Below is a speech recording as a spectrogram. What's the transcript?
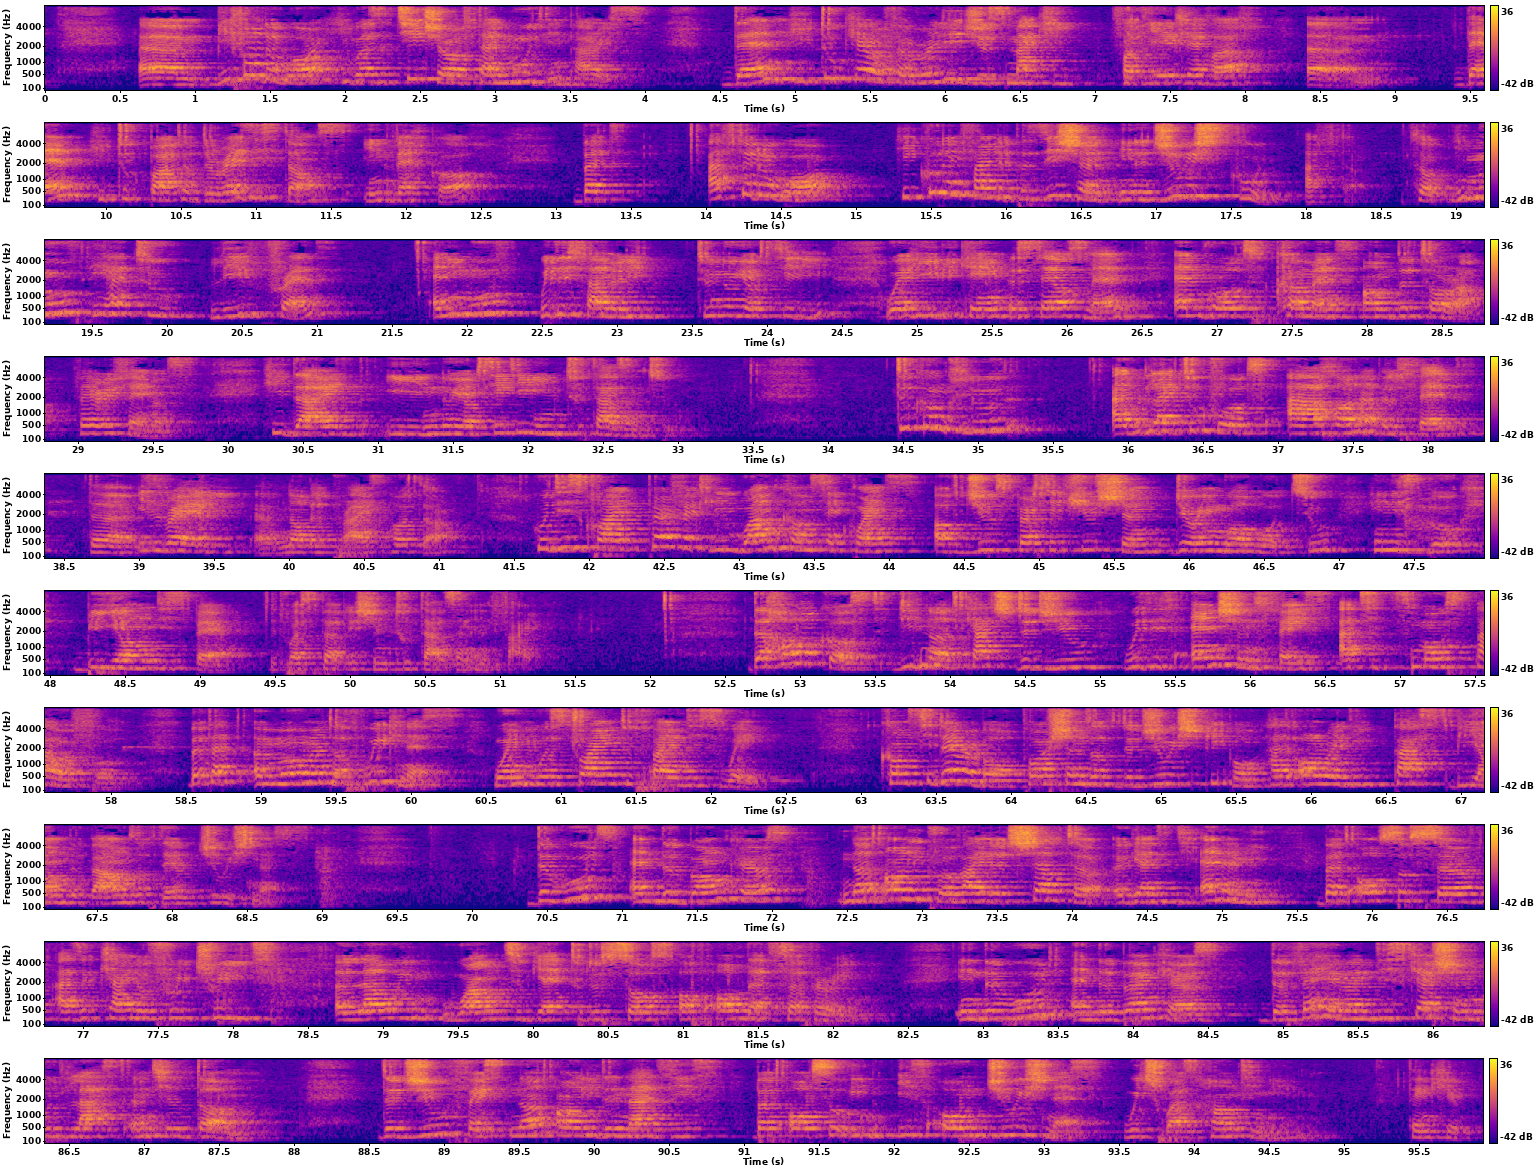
Um, before the war, he was a teacher of Talmud in Paris. Then he took care of a religious maquis for the Éclaireur. Um, then he took part of the resistance in Vercors. But after the war, he couldn't find a position in a Jewish school after. So he moved, he had to leave France, and he moved with his family to New York City, where he became a salesman and wrote comments on the Torah, very famous. He died in New York City in 2002. To conclude, I would like to quote Aaron Appelfeld, the Israeli uh, Nobel Prize author, who described perfectly one consequence of Jews' persecution during World War II in his book Beyond Despair. It was published in 2005. The Holocaust did not catch the Jew with his ancient faith at its most powerful, but at a moment of weakness when he was trying to find his way. Considerable portions of the Jewish people had already passed beyond the bounds of their Jewishness. The woods and the bunkers not only provided shelter against the enemy, but also served as a kind of retreat, allowing one to get to the source of all that suffering. In the wood and the bunkers, the vehement discussion would last until dawn. The Jew faced not only the Nazis, but also in his own Jewishness, which was haunting him. Thank you.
